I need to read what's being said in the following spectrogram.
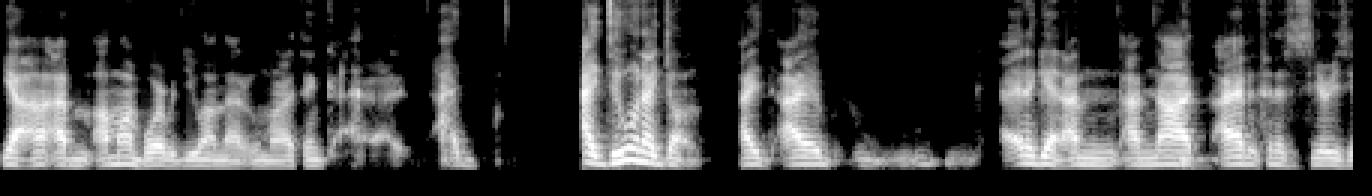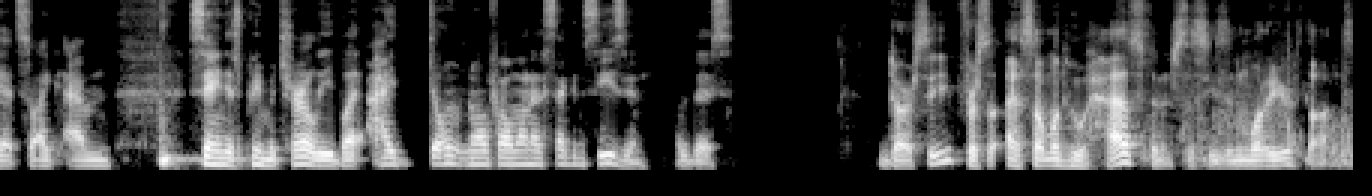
yeah, I, I'm I'm on board with you on that, Umar. I think I I, I do and I don't. I I and again, I'm I'm not I haven't finished the series yet, so I, I'm saying this prematurely, but I don't know if I want a second season of this. darcy for as someone who has finished the season what are your thoughts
